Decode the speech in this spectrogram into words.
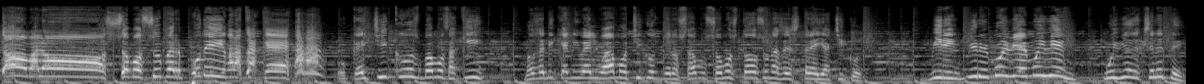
¡Tómalo! ¡Somos super pudín al ataque! ok, chicos, vamos aquí. No sé ni qué nivel vamos, chicos, pero somos, todos unas estrellas, chicos. Miren, miren, muy bien, muy bien. Muy bien, excelente.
